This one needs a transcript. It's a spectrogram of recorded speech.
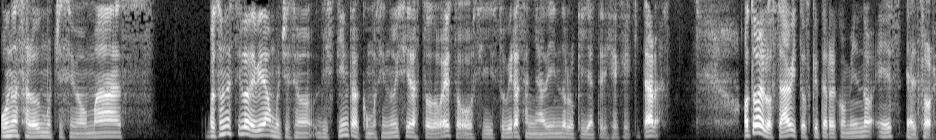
una salud muchísimo más, pues un estilo de vida muchísimo distinto a como si no hicieras todo esto o si estuvieras añadiendo lo que ya te dije que quitaras. Otro de los hábitos que te recomiendo es el sol.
